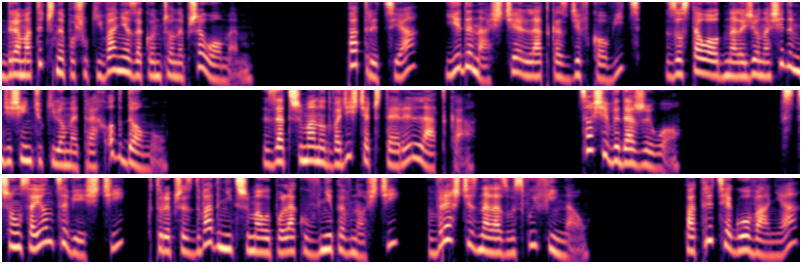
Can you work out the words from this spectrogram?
Dramatyczne poszukiwania zakończone przełomem. Patrycja, 11, latka z Dziewkowic, została odnaleziona 70 kilometrach od domu. Zatrzymano 24 latka. Co się wydarzyło? Wstrząsające wieści, które przez dwa dni trzymały Polaków w niepewności, wreszcie znalazły swój finał. Patrycja Głowania,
